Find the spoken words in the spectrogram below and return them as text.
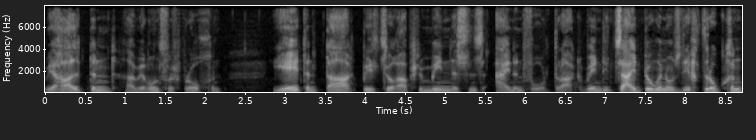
Wir halten, haben wir uns versprochen, jeden Tag bis zur Abstimmung mindestens einen Vortrag. Wenn die Zeitungen uns nicht drucken,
